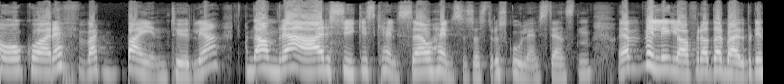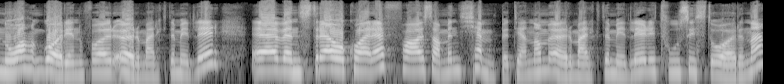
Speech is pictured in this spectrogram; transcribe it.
og KrF vært beintydelige. Det andre er psykisk helse og helsesøster og skolehelsetjenesten. Og jeg er veldig glad for at Arbeiderpartiet nå går inn for øremerkede midler. Eh, Venstre og KrF har sammen kjempet gjennom øremerkede midler de to siste årene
